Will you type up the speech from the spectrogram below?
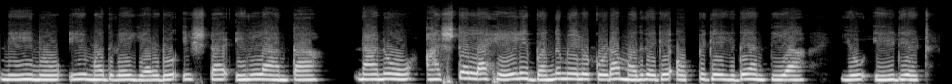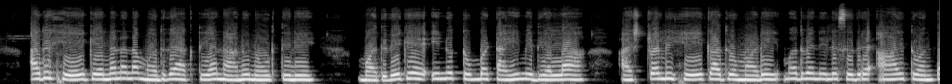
ನೀನು ಈ ಮದುವೆ ಎರಡು ಇಷ್ಟ ಇಲ್ಲ ಅಂತ. ನಾನು ಅಷ್ಟೆಲ್ಲ ಹೇಳಿ ಬಂದ ಮೇಲೂ ಕೂಡ ಮದುವೆಗೆ ಒಪ್ಪಿಗೆ ಇದೆ ಅಂತೀಯ? You idiot. ಅದು ಹೇಗೆ ನನ್ನ ಮದುವೆ ಆಗ್ತೀಯ ನಾನು ನೋಡ್ತೀನಿ. ಮದುವೆಗೆ ಇನ್ನು ತುಂಬಾ ಟೈಮ್ ಇದೆಯಲ್ಲ. ಅಷ್ಟರಲ್ಲಿ ಹೇಗಾದರೂ ಮಾಡಿ ಮದುವೆ ನಿಲ್ಲಿಸಿದ್ರೆ ಆಯ್ತು ಅಂತ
